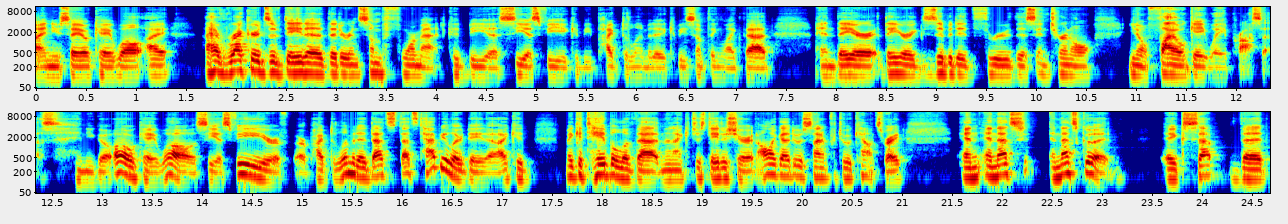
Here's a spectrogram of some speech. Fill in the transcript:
And you say, okay, well, I, I have records of data that are in some format. Could be a CSV, it could be pipe delimited, it could be something like that. And they are they are exhibited through this internal, you know, file gateway process. And you go, oh, okay, well, CSV or, or pipe delimited, that's that's tabular data. I could make a table of that and then I could just data share it. And all I gotta do is sign up for two accounts, right? And and that's and that's good, except that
